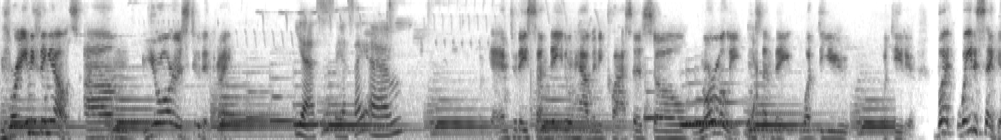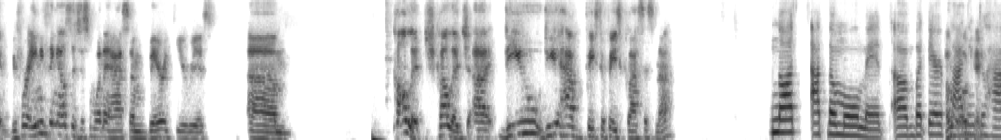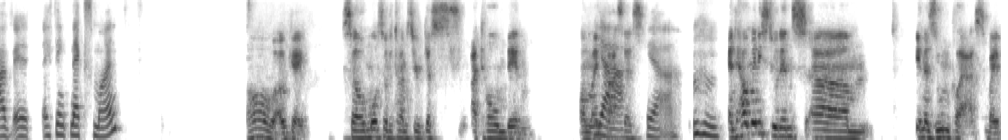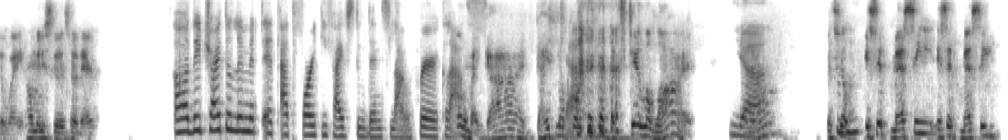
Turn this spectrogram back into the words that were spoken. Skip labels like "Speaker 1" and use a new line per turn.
before anything else, um, you are a student, right?
Yes, yes, I am.
Okay, and today's Sunday. You don't have any classes, so normally on Sunday, what do you what do you do? But wait a second. Before anything else, I just want to ask. I'm very curious. Um, college, college. Uh, do you do you have face to face classes now?
Not at the moment, um, but they're
Oh,
planning
okay.
to have it. I think next month.
Oh, okay. So most of the times you're just at home then online
yeah,
classes.
yeah. Mhm.
And how many students um, in a Zoom class, by the way? How many students are there?
Uh, they try to limit it at 45 students lang per class.
Oh my God. Kahit na
Yeah.
45, that's still a lot. you
Yeah.
know? But still,
Mhm.
is it messy? Is it messy?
